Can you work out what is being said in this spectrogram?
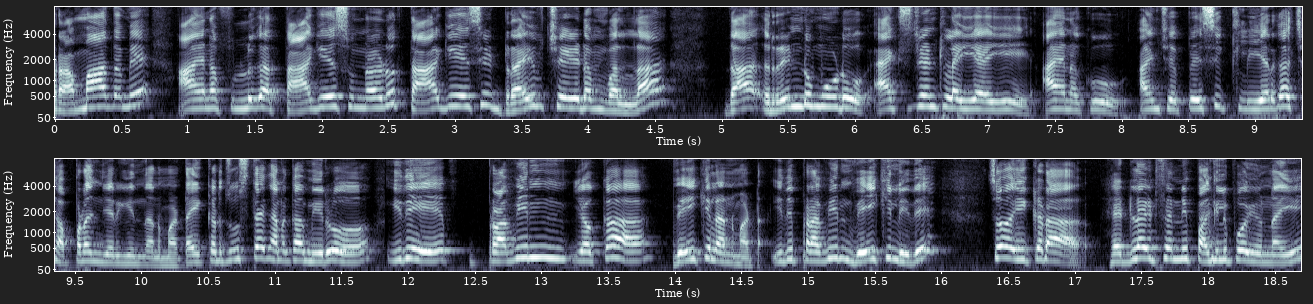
ప్రమాదమే. ఆయన ఫుల్గా తాగేసున్నాడు. తాగేసి డ్రైవ్ చేయడం వల్ల దా రెండు మూడు యాక్సిడెంట్లు అయ్యాయి ఆయనకు అని చెప్పేసి క్లియర్గా చెప్పడం జరిగిందనమాట. ఇక్కడ చూస్తే కనుక మీరు ఇది ప్రవీణ్ యొక్క వెహికల్ అనమాట. ఇది ప్రవీణ్ వెహికల్ ఇది. సో ఇక్కడ హెడ్ లైట్స్ అన్నీ పగిలిపోయి ఉన్నాయి.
